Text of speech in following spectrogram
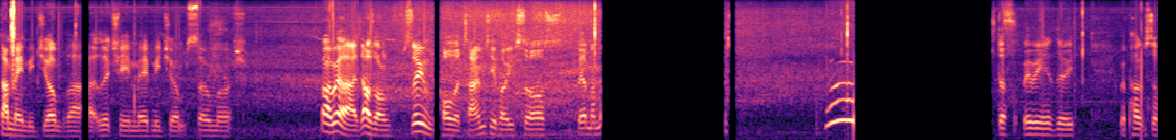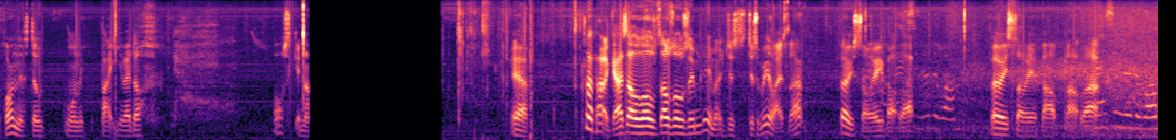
that made me jump. That literally made me jump so much. Oh, I realised I was on Zoom all the time. See if I saw a bit of my Woo! stuff. Maybe the repellent stuff on. They still want to bite your head off. Or skin off. Yeah. Sorry about it, guys. I was, I was all zoomed in. I just just realised that. Very sorry about that. There's another one. Very sorry about about that. There's another one.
